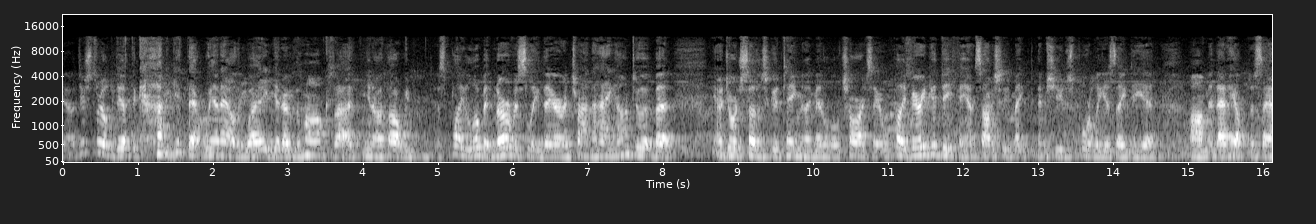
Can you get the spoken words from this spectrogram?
Yeah, just thrilled to death to kind of get that win out of the way, get over the hump, because I, you know, I thought we just played a little bit nervously there and trying to hang on to it, but, you know, Georgia Southern's a good team, and they made a little charge there. We played very good defense, obviously to make them shoot as poorly as they did, um, and that helped us out.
